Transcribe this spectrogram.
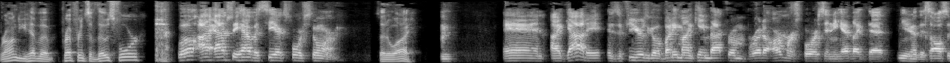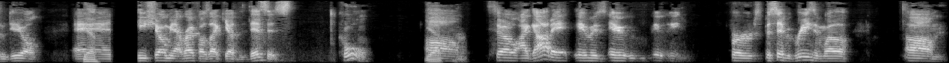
Ron, do you have a preference of those four? Well, I actually have a CX4 Storm. So do I. And I got it. Was a few years ago. A buddy of mine came back from Beretta Armor Sports and he had like that, you know, this awesome deal. And yeah. he showed me that rifle. I was like, yo, this is cool. Yeah. Um, so I got it. It was it, it, it, for specific reason. Well, um,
